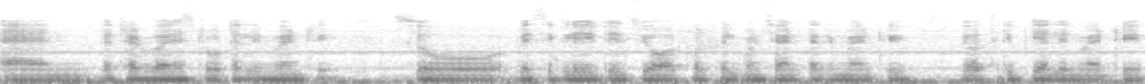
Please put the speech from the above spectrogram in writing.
And the third one is total inventory so basically it is your fulfillment center inventory your 3PL inventory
